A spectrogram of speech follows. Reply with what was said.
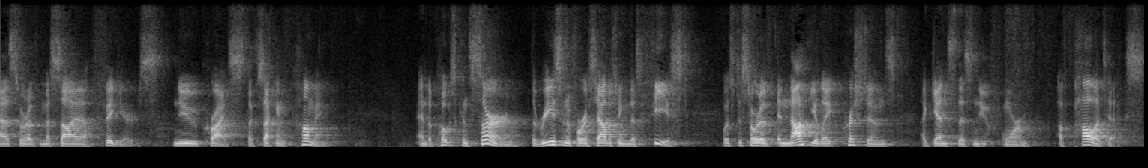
as sort of Messiah figures, new Christ, the second coming. And the Pope's concern, the reason for establishing this feast, was to sort of inoculate Christians against this new form of politics.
